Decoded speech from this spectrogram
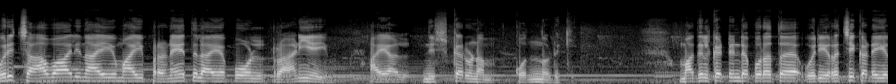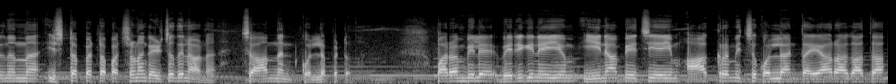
ഒരു ചാവാലി നായയുമായി പ്രണയത്തിലായപ്പോൾ റാണിയെയും അയാൾ നിഷ്കരുണം കൊന്നൊടുക്കി. മതിൽക്കെട്ടിന്റെ പുറത്ത് ഒരു ഇറച്ചിക്കടയിൽ നിന്ന് ഇഷ്ടപ്പെട്ട ഭക്ഷണം കഴിച്ചതിനാണ് ചാന്നൻ കൊല്ലപ്പെട്ടത്. പറമ്പിലെ വെരുകിനെയും ഈനാമ്പേച്ചിയെയും ആക്രമിച്ചു കൊല്ലാൻ തയ്യാറാകാത്ത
